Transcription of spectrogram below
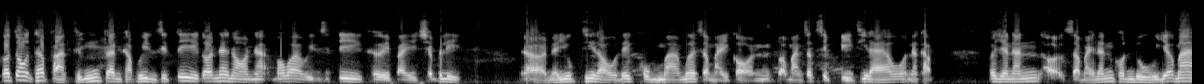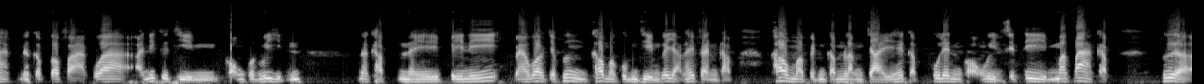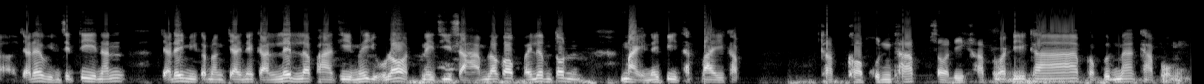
ก็ต้องถ้าฝากถึงแฟนคลับวินซิตี้ก็แน่นอนนะเพราะว่าวินซิตี้เคยไปแชมเปี้ยนลีกเอ่อในยุคที่เราได้คุมมาเมื่อสมัยก่อนประมาณสักสิปีที่แล้วนะครับ เพราะฉะนั้นเอ่อสมัยนั้นคนดูเยอะมากนะครับ ก็ฝากว่าอันนี้คือทีมของคนวิหิน นะครับในปีนี้แม้ว่าจะเพิ่งเข้ามาคุมทีมก็อยากให้แฟนคลับเข้ามาเป็นกำลังใจให้กับผู้เล่นของวินซิตี้มากๆครับ เพื่อจะได้วินซิตี้นั้นจะได้มีกำลังใจในการเล่นและพาทีมให้อยู่รอดในทีสามแล้วก็ไปเริ่มต้นใหม่ในปีถัดไปครับ ครับขอบคุณครับ สวัสดีครับ สวัสดีครับ ขอบคุณมากครับผม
